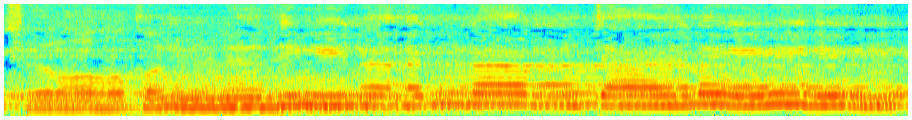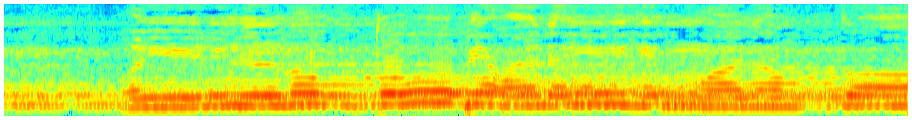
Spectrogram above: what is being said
صراط الذين أنعمت عليهم غير المغضوب عليهم ولا الضالين.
